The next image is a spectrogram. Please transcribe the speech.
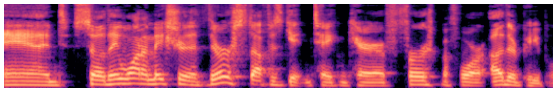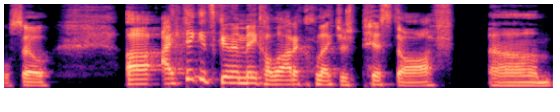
And so they want to make sure that their stuff is getting taken care of first before other people. So uh, I think it's going to make a lot of collectors pissed off. Um,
